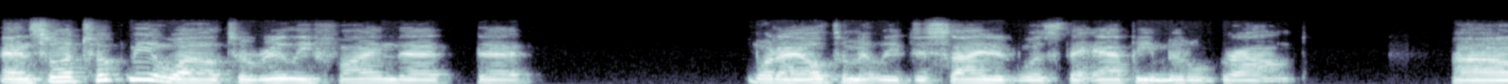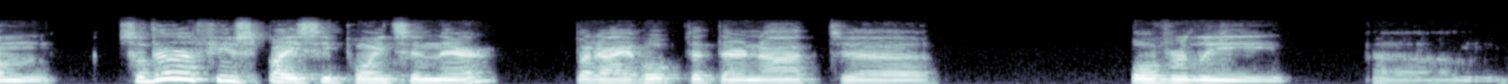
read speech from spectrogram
And so it took me a while to really find that, that what I ultimately decided was the happy middle ground. Um, so there are a few spicy points in there, but I hope that they're not uh, overly um,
